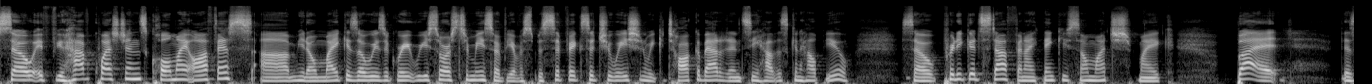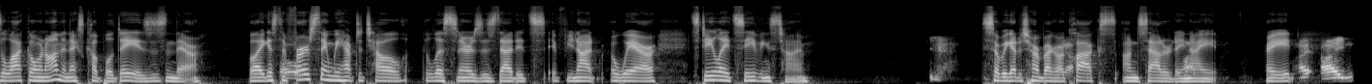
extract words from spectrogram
So if you have questions, call my office. Um, you know, Mike is always a great resource to me. So if you have a specific situation, we could talk about it and see how this can help you. So pretty good stuff. And I thank you so much, Mike. But there's a lot going on the next couple of days, isn't there? Well, I guess the oh. first thing we have to tell the listeners is that it's, if you're not aware, it's daylight savings time. Yeah. So we got to turn back our yeah. clocks on Saturday I, night, right? I, I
